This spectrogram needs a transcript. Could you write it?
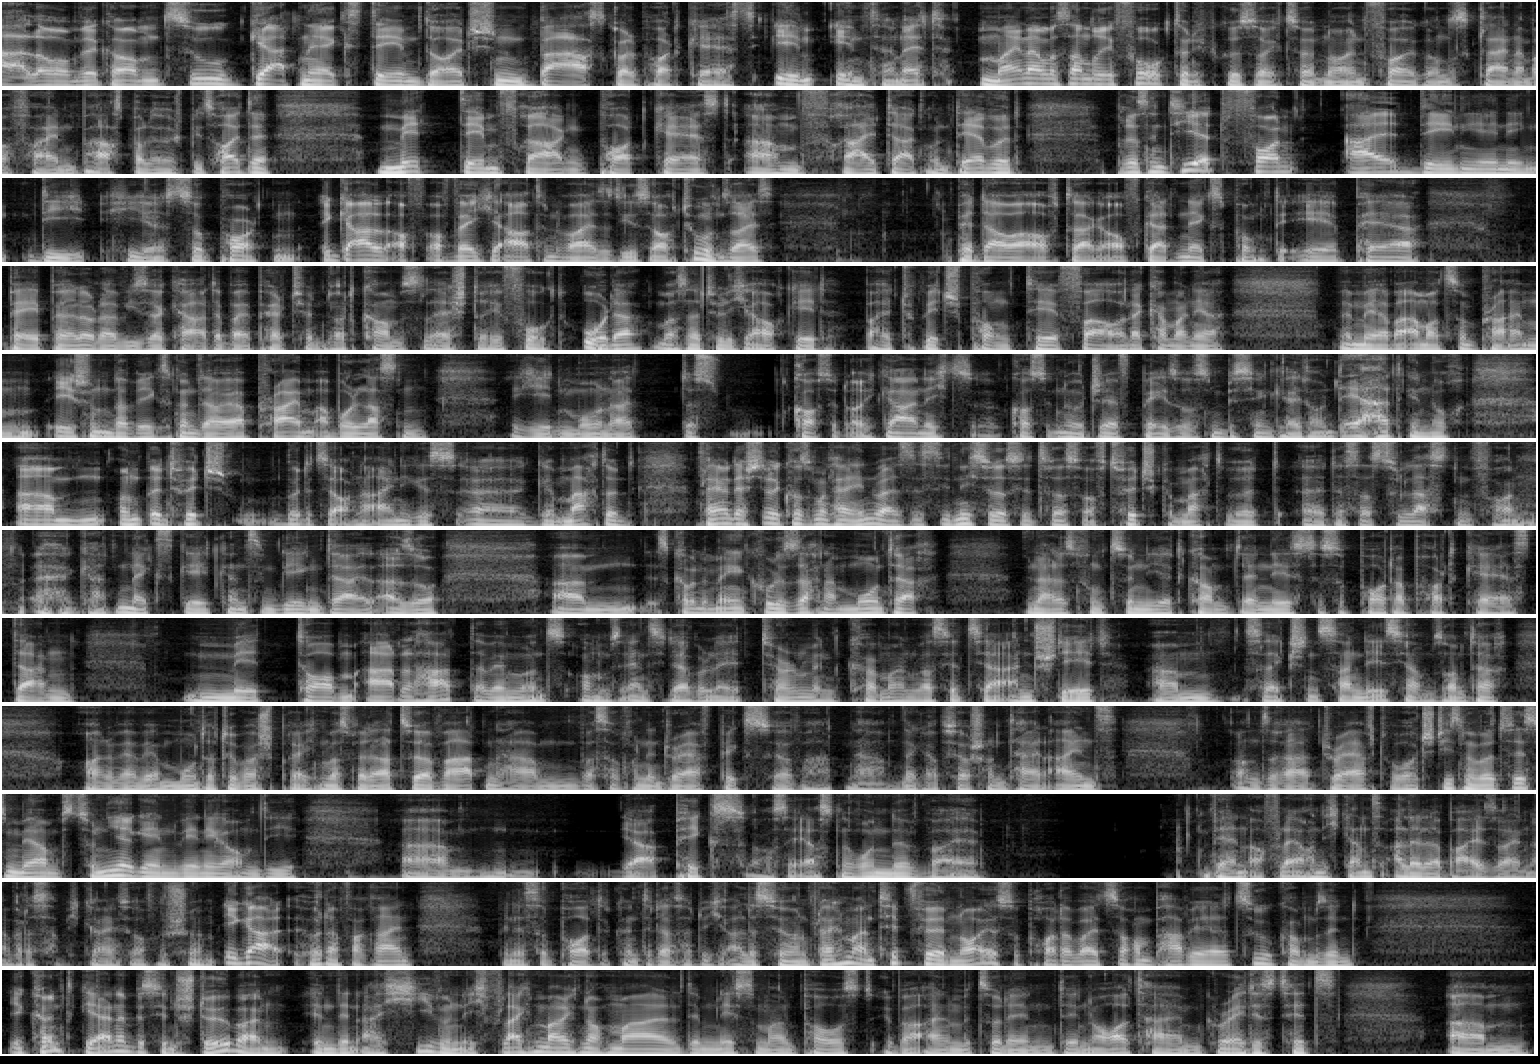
Hallo und willkommen zu Gutnext, dem deutschen Basketball-Podcast im Internet. Mein Name ist André Vogt und ich begrüße euch zur neuen Folge unseres kleinen, aber feinen Basketball-Hörspiels. Heute mit dem Fragen-Podcast am Freitag und der wird präsentiert von all denjenigen, die hier supporten. Egal auf, auf welche Art und Weise sie es auch tun, sei es per Dauerauftrag auf gutnext.de, per PayPal oder Visa-Karte bei patreon.com slash drehvogt oder, was natürlich auch geht, bei twitch.tv. Da kann man ja, wenn wir ja bei Amazon Prime eh schon unterwegs sind, könnt ihr euer Prime-Abo lassen jeden Monat. Das kostet euch gar nichts, kostet nur Jeff Bezos ein bisschen Geld und der hat genug. Ähm, und bei Twitch wird jetzt ja auch noch einiges äh, gemacht und vielleicht an der Stelle kurz mal ein kleiner Hinweis, es ist nicht so, dass jetzt was auf Twitch gemacht wird, äh, dass das zu Lasten von äh, Next geht, ganz im Gegenteil. Also ähm, es kommen eine Menge coole Sachen am Montag, wenn alles funktioniert, kommt der nächste Supporter-Podcast dann mit Torben Adelhardt. Da werden wir uns ums NCAA-Tournament kümmern, was jetzt ja ansteht. Ähm, Selection Sunday ist ja am Sonntag. Und dann werden wir am Montag darüber sprechen, was wir da zu erwarten haben, was auch von den Draft-Picks zu erwarten haben. Da gab es ja auch schon Teil 1 unserer Draft-Watch. Diesmal wird es wissen, mehr ums Turnier gehen, weniger um die ähm, ja, Picks aus der ersten Runde, weil werden auch vielleicht auch nicht ganz alle dabei sein, aber das habe ich gar nicht so auf dem Schirm. Egal, hört einfach rein. Wenn ihr supportet, könnt ihr das natürlich alles hören. Vielleicht mal ein Tipp für neue Supporter, weil jetzt auch ein paar wieder dazugekommen sind. Ihr könnt gerne ein bisschen stöbern in den Archiven. Ich, vielleicht mache ich nochmal demnächst mal einen Post überall mit so den, den All-Time Greatest Hits ähm,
